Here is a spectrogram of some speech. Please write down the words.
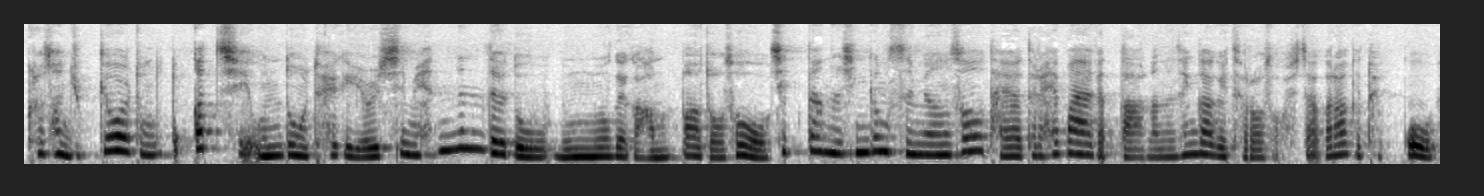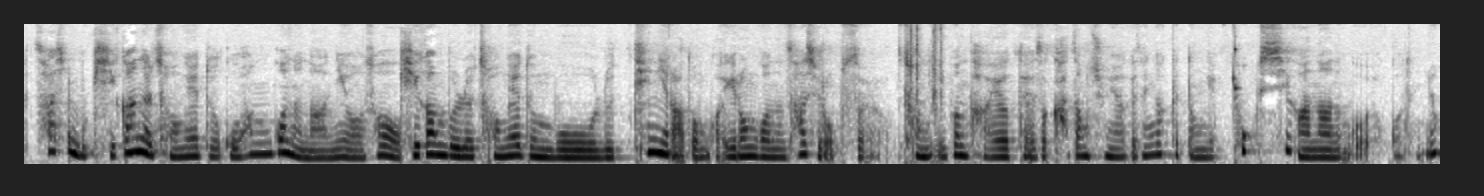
그래서 한 6개월 정도 똑같이 운동을 되게 열심히 했는데도 몸무게가 안 빠져서 식단을 신경 쓰면서 다이어트를 해봐야겠다라는 생각이 들어서 시작을 하게 됐고 사실 뭐 기간을 정해두고 한 거는 아니어서 기간별로 정해둔 뭐 루틴이라던가 이런 거는 사실 없어요. 저는 이번 다이어트에서 가장 중요하게 생각했던 게 폭식 안 하는 거였거든요.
